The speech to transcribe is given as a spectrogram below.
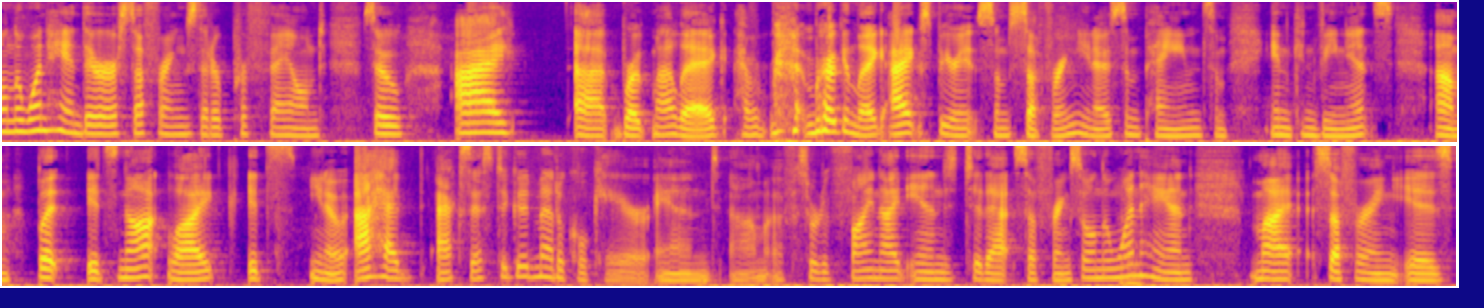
on the one hand, there are sufferings that are profound. So I. Uh, broke my leg, have a broken leg. I experienced some suffering, you know, some pain, some inconvenience. Um, but it's not like it's, you know, I had access to good medical care and um, a sort of finite end to that suffering. So, on the one hand, my suffering is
